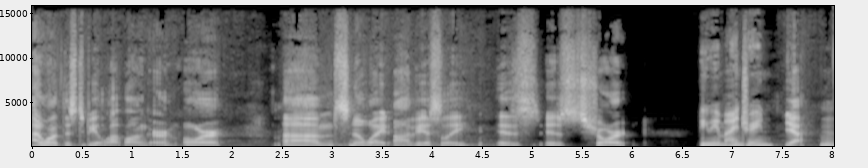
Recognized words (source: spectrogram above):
I want this to be a lot longer. Or um, Snow White obviously is is short. You mean Mine Train? Yeah. Hmm.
